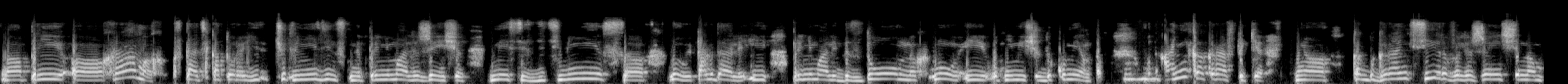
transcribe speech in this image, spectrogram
э, при э, храмах, кстати, которые чуть ли не единственные принимали женщин вместе с детьми, с, э, ну и так далее, и принимали бездомных, ну и вот не имеющих документов, mm-hmm. вот они как раз-таки э, как бы гарантировали женщинам,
